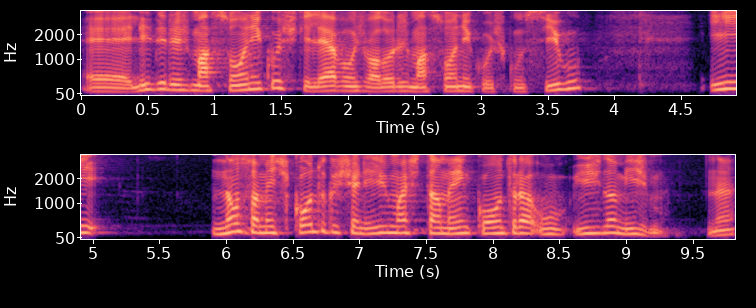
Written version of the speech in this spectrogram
é, líderes maçônicos, que levam os valores maçônicos consigo, e não somente contra o cristianismo, mas também contra o islamismo. Né?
